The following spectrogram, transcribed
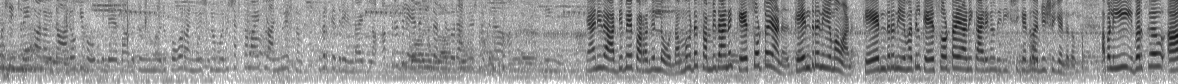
പക്ഷേ ഇത്രയും കാലമായിട്ട് ആരോഗ്യ വകുപ്പിന്റെ ഭാഗത്തു നിന്നും ഒരു കോർ അന്വേഷണം ഒരു ശക്തമായിട്ടുള്ള അന്വേഷണം ഇവർക്കെതിരെ ഉണ്ടായിട്ടില്ല. അത്തരത്തിൽ ഏതെങ്കിലും തരത്തിലുള്ള ഒരു അന്വേഷണത്തിന് ഞാനിത് ആദ്യമേ പറഞ്ഞല്ലോ നമ്മുടെ സംവിധാനം കേസോട്ടോയാണ് കേന്ദ്ര നിയമമാണ്. കേന്ദ്ര നിയമത്തിൽ കേസോട്ടോയാണ് ഈ കാര്യങ്ങൾ നിരീക്ഷിക്കേണ്ടതും അന്വേഷിക്കേണ്ടതും. അപ്പോൾ ഈ ഇവർക്ക് ആ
